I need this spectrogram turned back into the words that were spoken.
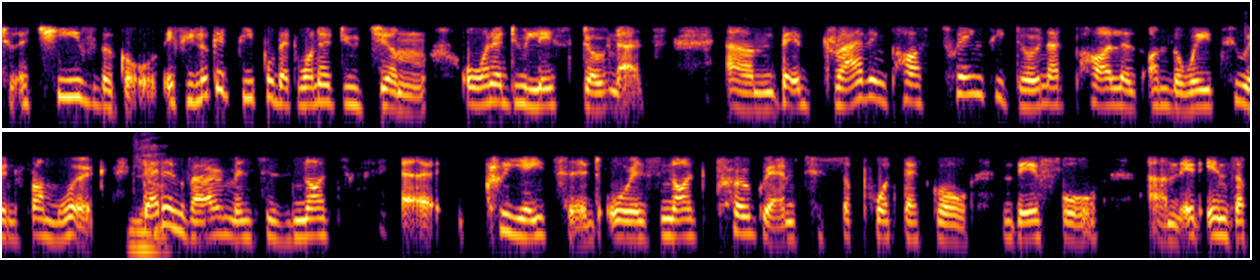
to achieve the goals. If you look at people that want to do gym or want to do less donuts, um, they're driving past 20 donut parlors on the way to and from work. Yeah. That environment is not uh, created or is not programmed to support that goal. Therefore, um, it ends up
